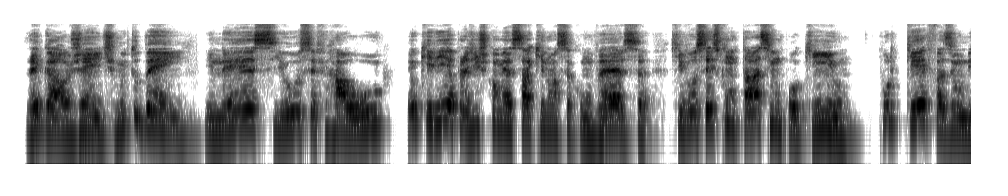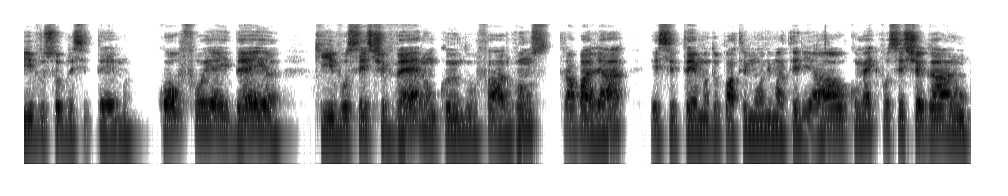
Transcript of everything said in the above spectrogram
Legal, gente. Muito bem. Inês, Youssef, Raul. Eu queria, para a gente começar aqui nossa conversa, que vocês contassem um pouquinho por que fazer um livro sobre esse tema, qual foi a ideia que vocês tiveram quando falaram vamos trabalhar esse tema do patrimônio material? Como é que vocês chegaram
